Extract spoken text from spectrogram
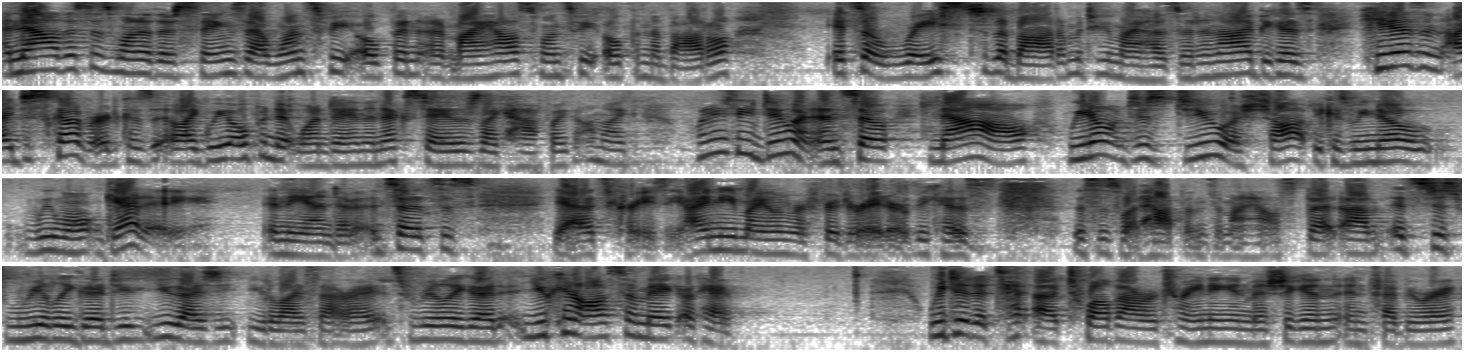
And now this is one of those things that once we open at my house, once we open the bottle, it's a race to the bottom between my husband and I because he doesn't. I discovered because like we opened it one day and the next day there's like halfway. I'm like, what is he doing? And so now we don't just do a shot because we know we won't get any in the end of it. And so it's just, yeah, it's crazy. I need my own refrigerator because this is what happens in my house. But um, it's just really good. You, you guys utilize that, right? It's really good. You can also make okay. We did a 12 hour training in Michigan in February,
